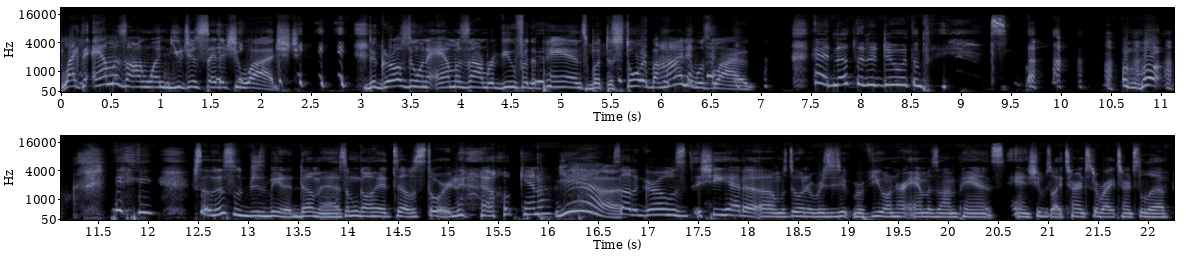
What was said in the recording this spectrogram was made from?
Like the Amazon one you just said that you watched. The girl's doing an Amazon review for the pants, but the story behind it was like, had nothing to do with the pants. so this was just being a dumbass. I'm going to go ahead and tell the story now. Can I? yeah. So the girl was she had a um, was doing a res- review on her Amazon pants, and she was like turn to the right, turn to the left.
